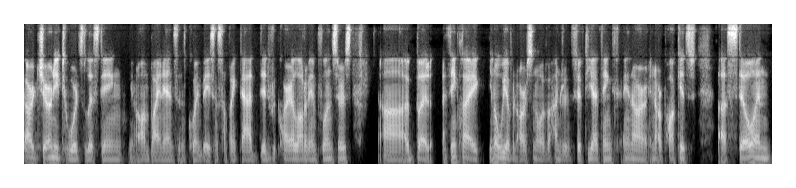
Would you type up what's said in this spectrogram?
our journey towards listing you know on binance and coinbase and stuff like that did require a lot of influencers. Uh, but i think like you know we have an arsenal of 150 i think in our in our pockets uh, still. And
